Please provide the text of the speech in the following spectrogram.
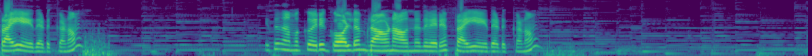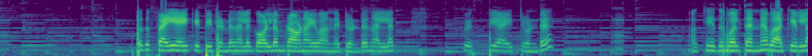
ഫ്രൈ ചെയ്തെടുക്കണം. ഇത് നമുക്ക് ഒരു ഗോൾഡൻ ബ്രൗൺ ആവുന്നത് വരെ ഫ്രൈ ചെയ്തെടുക്കണം. അപ്പോൾ ഇത് ഫ്രൈ ആയി കിട്ടിയിട്ടുണ്ട്. നല്ല ഗോൾഡൻ ബ്രൗൺ ആയി വന്നിട്ടുണ്ട്. നല്ല ക്രിസ്പി ആയിട്ടുണ്ട്. ഓക്കെ ഇതുപോലെ തന്നെ ബാക്കിയുള്ള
